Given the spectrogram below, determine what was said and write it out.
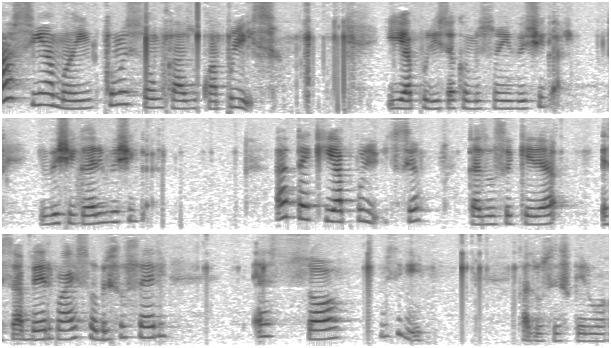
Assim, a mãe começou um caso com a polícia. E a polícia começou a investigar. Investigar, investigar. Até que a polícia, caso você queira saber mais sobre essa série, é só me seguir. Caso vocês queiram a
